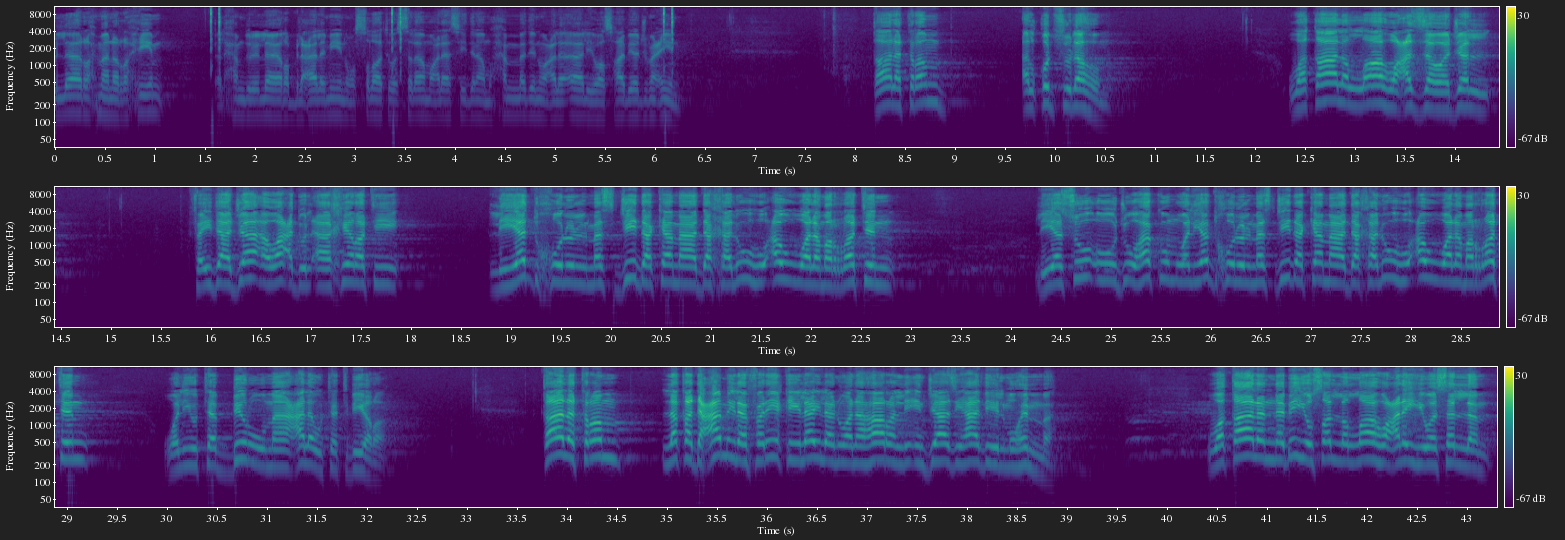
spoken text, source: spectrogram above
بسم الله الرحمن الرحيم الحمد لله رب العالمين والصلاة والسلام على سيدنا محمد وعلى آله وأصحابه أجمعين قال ترامب القدس لهم وقال الله عز وجل فإذا جاء وعد الآخرة ليدخلوا المسجد كما دخلوه أول مرة ليسوءوا وجوهكم وليدخلوا المسجد كما دخلوه أول مرة وليتبروا ما علوا تتبيرا. قال ترامب لقد عمل فريقي ليلا ونهارا لإنجاز هذه المهمة. وقال النبي صلى الله عليه وسلم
